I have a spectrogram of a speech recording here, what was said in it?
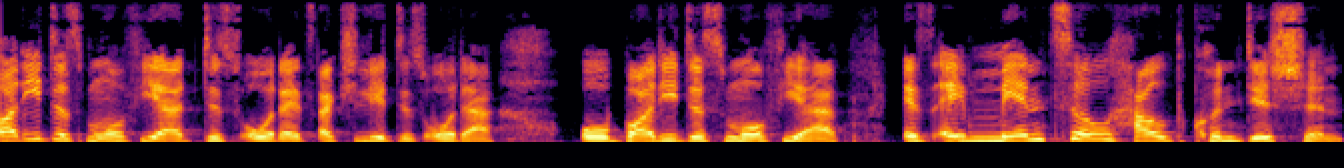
Body dysmorphia disorder, it's actually a disorder, or body dysmorphia is a mental health condition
